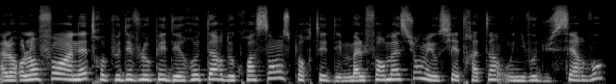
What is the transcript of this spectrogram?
Alors l'enfant à naître peut développer des retards de croissance, porter des malformations, mais aussi être atteint au niveau du cerveau.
